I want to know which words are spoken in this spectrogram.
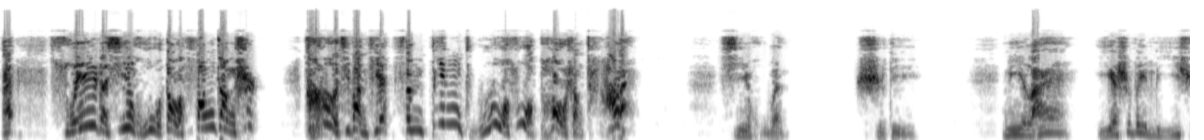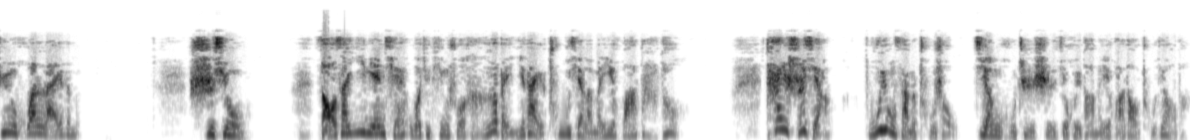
哎，随着新湖到了方丈室，客气半天，分宾主落座，泡上茶来。新湖问师弟：“你来？”也是为李寻欢来的吗？师兄，早在一年前，我就听说河北一带出现了梅花大盗。开始想不用咱们出手，江湖志士就会把梅花盗除掉吧。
